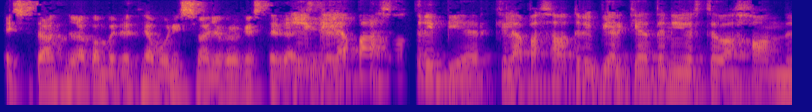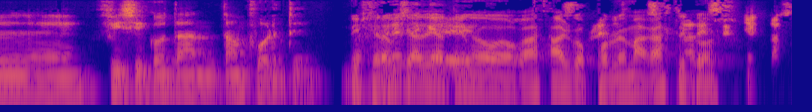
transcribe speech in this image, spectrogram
Se está haciendo una competencia buenísima. Yo creo que este. Oye, ¿Qué le ha pasado a Trippier? ¿Qué le ha pasado a Trippier que ha tenido este bajón de físico tan, tan fuerte? Dijeron Pues que había que- tenido gas- algo, problemas gástricos. Las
